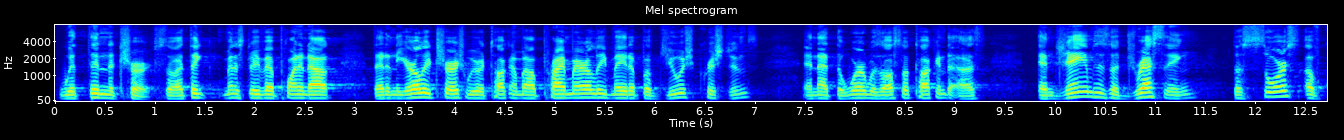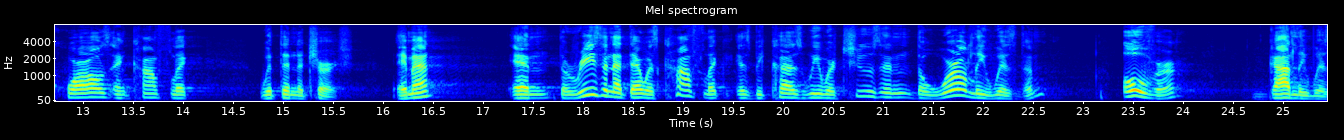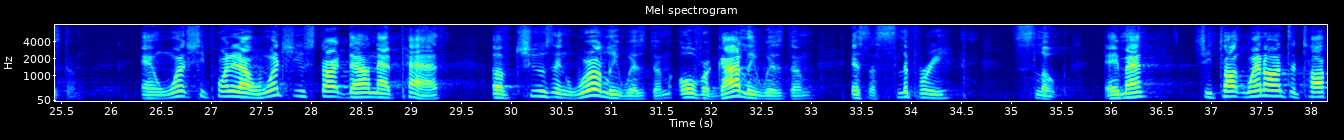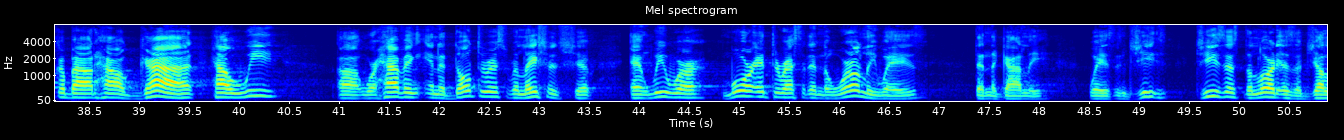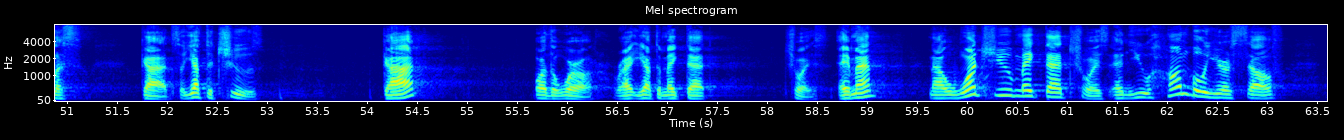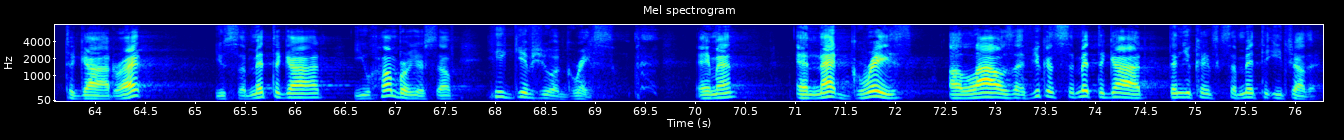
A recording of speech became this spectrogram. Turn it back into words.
within the church. So, I think Minister Yvette pointed out that in the early church, we were talking about primarily made up of Jewish Christians, and that the word was also talking to us. And James is addressing the source of quarrels and conflict within the church. Amen? And the reason that there was conflict is because we were choosing the worldly wisdom over godly wisdom. And once she pointed out, once you start down that path of choosing worldly wisdom over godly wisdom, it's a slippery slope. Amen? She talk, went on to talk about how God, how we uh, were having an adulterous relationship and we were more interested in the worldly ways than the godly ways. And Jesus, the Lord, is a jealous God. So you have to choose God or the world, right? You have to make that choice. Amen? Now, once you make that choice and you humble yourself to God, right? You submit to God, you humble yourself, He gives you a grace. Amen? And that grace allows, that if you can submit to God, then you can submit to each other.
